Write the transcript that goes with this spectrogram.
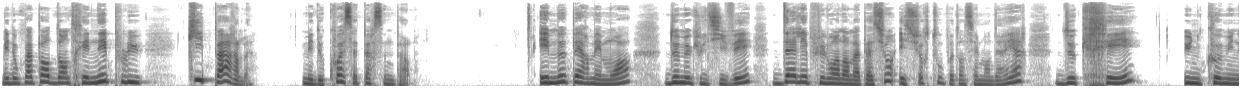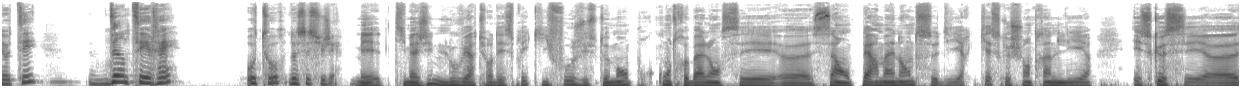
Mais donc, ma porte d'entrée n'est plus qui parle mais de quoi cette personne parle et me permet, moi, de me cultiver, d'aller plus loin dans ma passion et surtout, potentiellement derrière, de créer une communauté d'intérêt autour de ce sujet. Mais t'imagines l'ouverture d'esprit qu'il faut justement pour contrebalancer euh, ça en permanence, se dire qu'est-ce que je suis en train de lire, est-ce que c'est euh,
